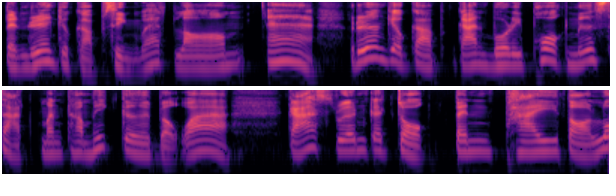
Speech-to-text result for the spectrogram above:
เป็นเรื่องเกี่ยวกับสิ่งแวดล้อมอ่าเรื่องเกี่ยวกับการบริโภคเนื้อสัตว์ มันทำให้เกิดแบบว่าก๊าซเรือนกระจกเป็นภัยต่อโล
